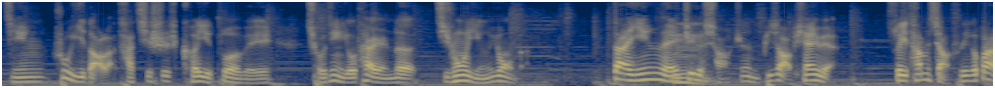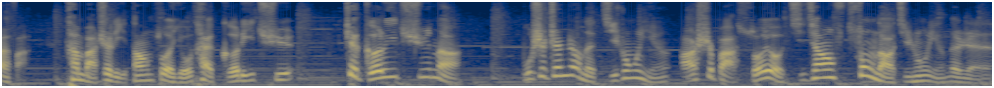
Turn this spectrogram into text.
经注意到了，它其实是可以作为囚禁犹太人的集中营用的。但因为这个嗯小镇比较偏远，所以他们想出了一个办法，他们把这里当做犹太隔离区。这隔离区呢，不是真正的集中营，而是把所有即将送到集中营的人，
